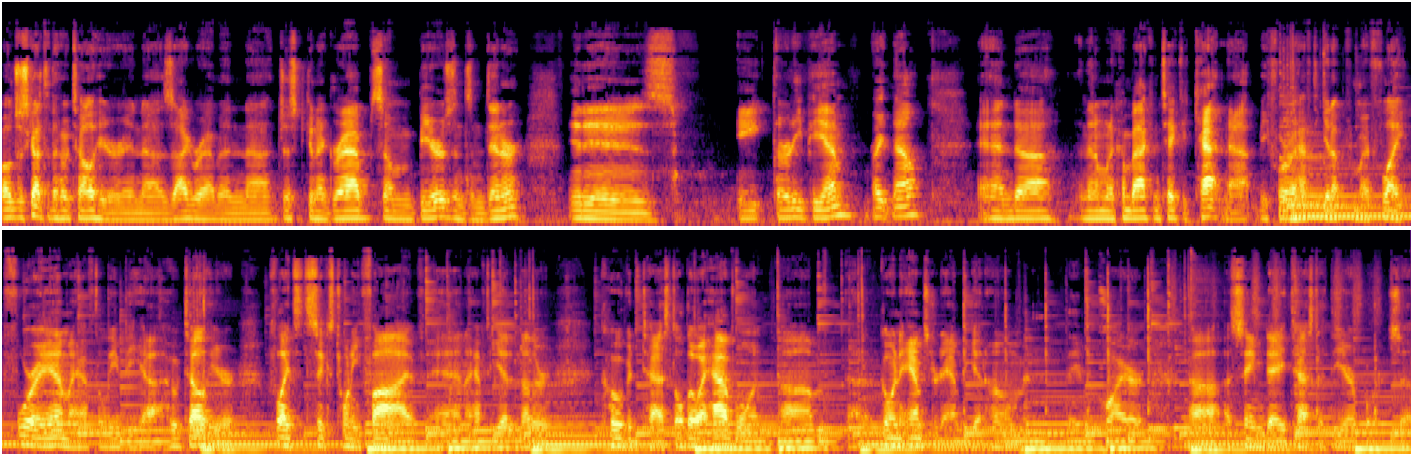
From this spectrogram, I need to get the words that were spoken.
Well, just got to the hotel here in uh, Zagreb and uh, just gonna grab some beers and some dinner. It is 8:30 p.m. right now, and uh, and then I'm gonna come back and take a cat nap before I have to get up for my flight. 4 a.m. I have to leave the uh, hotel here. Flight's at 6:25, and I have to get another COVID test. Although I have one, um, uh, going to Amsterdam to get home, and they require uh, a same-day test at the airport. So.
